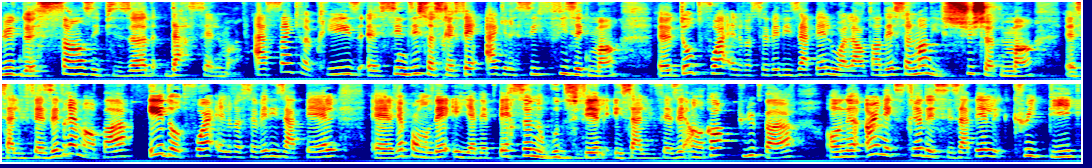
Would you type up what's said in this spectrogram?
plus de 100 épisodes d'harcèlement. À cinq reprises, euh, Cindy se serait fait agresser physiquement. Euh, D'autres fois, elle recevait des appels où elle entendait seulement des chuchotements. Euh, ça lui faisait vraiment peur. Et d'autres fois, elle recevait des appels, elle répondait et il y avait personne au bout du fil et ça lui faisait encore plus peur. On a un extrait de ces appels creepy.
